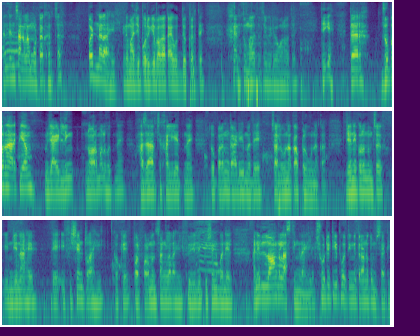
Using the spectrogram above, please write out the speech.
आणि त्यांना चांगला मोठा खर्च पडणार आहे. इकडे माझी पोरगी बघा काय उद्योग करते. आणि तुम्हाला त्याचा व्हिडिओ बनवते ठीक आहे? तर जोपर्यंत आर पी एम म्हणजे आयडलिंग नॉर्मल होत नाही हजारच्या खाली येत नाही तोपर्यंत गाडीमध्ये चालवू नका पळवू नका. जेणेकरून तुमचं इंजिन आहे ते इफिशियंट राहील ओके परफॉर्मन्स चांगला राहील फ्युएल इफिशियंट बनेल आणि लॉंग लास्टिंग राहील. एक छोटी टीप होती मित्रांनो तुमच्यासाठी.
